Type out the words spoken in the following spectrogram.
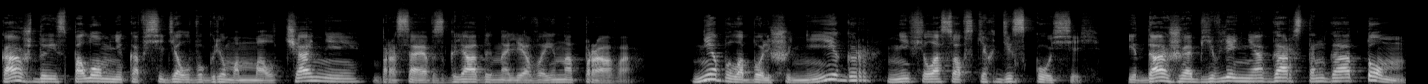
Каждый из паломников сидел в угрюмом молчании, бросая взгляды налево и направо. Не было больше ни игр, ни философских дискуссий. И даже объявление Гарстенга о том,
